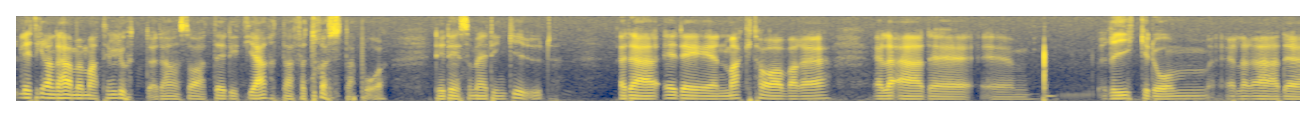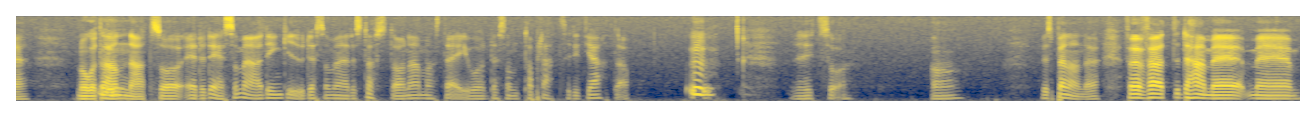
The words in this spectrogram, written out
lite grann det här med Martin Luther där han sa att det är ditt hjärta förtrösta på. Det är det som är din Gud. Är det, är det en makthavare eller är det ehm, rikedom eller är det något Mm. annat så är det det som är din Gud, det som är det största och närmast dig och det som tar plats i ditt hjärta. Mm. Det är lite så. Ja. Det är spännande. För, för att det här med, med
